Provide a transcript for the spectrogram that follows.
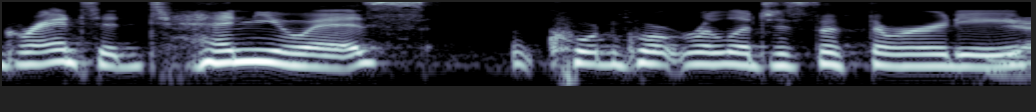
granted tenuous quote unquote religious authority,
